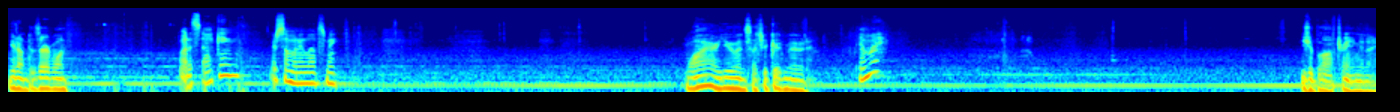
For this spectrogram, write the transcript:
You don't deserve one. What, a stocking? Or someone who loves me? Why are you in such a good mood? Am I? You should blow off training tonight.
